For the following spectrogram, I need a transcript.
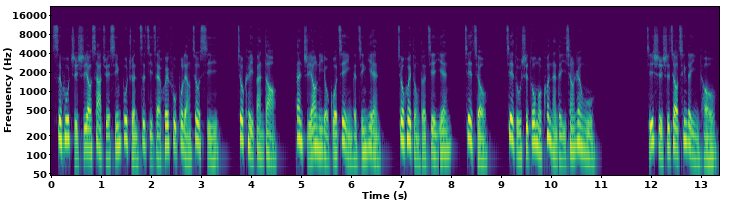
似乎只是要下决心不准自己再恢复不良旧习就可以办到。但只要你有过戒瘾的经验，就会懂得戒烟、戒酒、戒毒是多么困难的一项任务。即使是较轻的瘾头，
